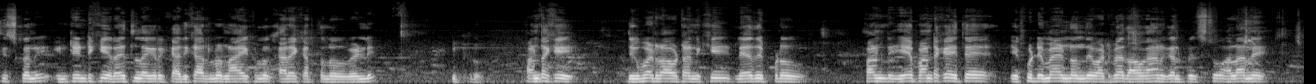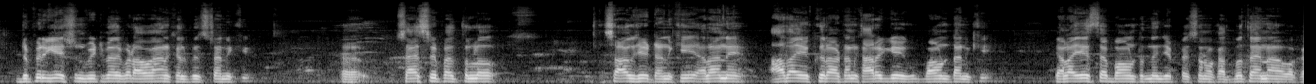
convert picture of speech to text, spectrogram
తీసుకొని ఇంటింటికి రైతుల దగ్గరికి అధికారులు నాయకులు కార్యకర్తలు వెళ్ళి ఇప్పుడు పంటకి దిగుబడి రావడానికి లేదు ఇప్పుడు పంట ఏ పంటకైతే ఎక్కువ డిమాండ్ ఉంది వాటి మీద అవగాహన కల్పించడం అలానే డ్రిప్ ఇరిగేషన్ వీటి మీద కూడా అవగాహన కల్పించడానికి శాస్త్రీయ పద్ధతుల్లో సాగు చేయడానికి అలానే ఆదాయం ఎక్కువ రావడానికి ఆరోగ్యం బాగుండటానికి ఎలా చేస్తే బాగుంటుందని చెప్పేసి ఒక అద్భుతమైన ఒక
